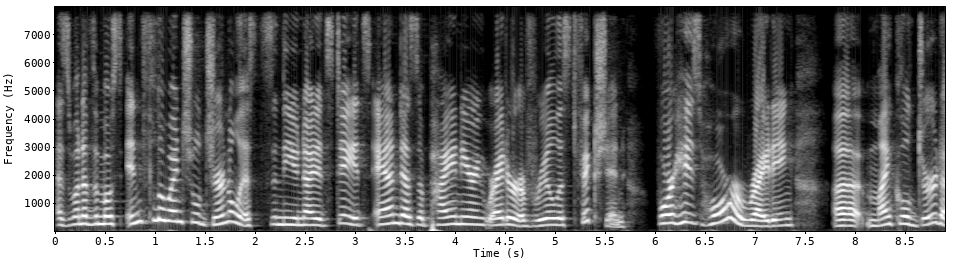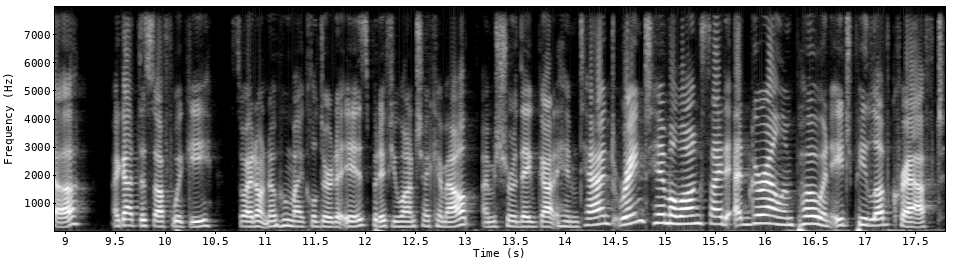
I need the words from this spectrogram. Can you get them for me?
as one of the most influential journalists in the United States and as a pioneering writer of realist fiction. For his horror writing, uh, Michael Dirda, I got this off Wiki, so I don't know who Michael Dirda is, but if you want to check him out, I'm sure they've got him tagged, ranked him alongside Edgar Allan Poe and H.P. Lovecraft.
